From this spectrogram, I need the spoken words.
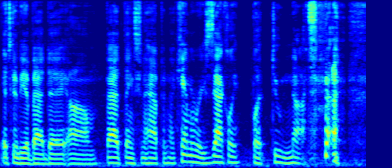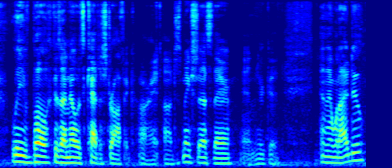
it's gonna be a bad day. Um, bad things can happen. I can't remember exactly, but do not leave both because I know it's catastrophic. All right, uh, just make sure that's there and you're good. And then what I do,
